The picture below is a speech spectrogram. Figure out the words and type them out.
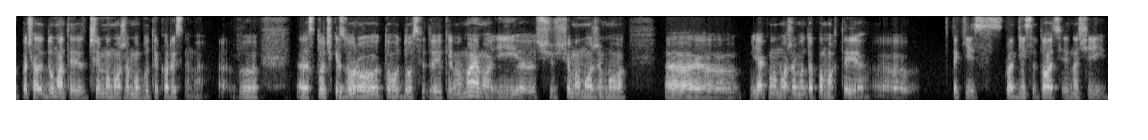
почали думати, чим ми можемо бути корисними е, в, е, з точки зору того досвіду, який ми маємо, і е, що, що ми можемо, як ми можемо допомогти в такій складній ситуації в нашій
